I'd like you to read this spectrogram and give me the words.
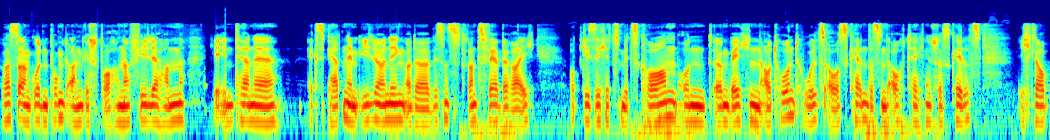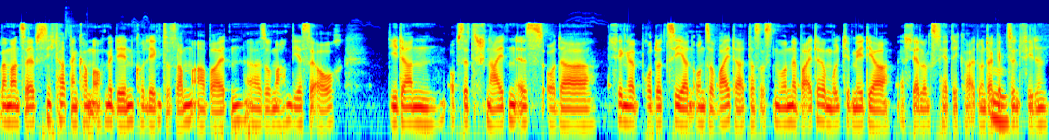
Du hast da einen guten Punkt angesprochen. Ne? Viele haben hier interne Experten im E-Learning oder Wissenstransferbereich, ob die sich jetzt mit SCORM und irgendwelchen Autorentools auskennen, das sind auch technische Skills. ich glaube, wenn man es selbst nicht hat, dann kann man auch mit den Kollegen zusammenarbeiten. So also machen wir es ja auch, die dann, ob es jetzt Schneiden ist oder Finger produzieren und so weiter, das ist nur eine weitere Multimedia-Erstellungstätigkeit. Und da mhm. gibt es in vielen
